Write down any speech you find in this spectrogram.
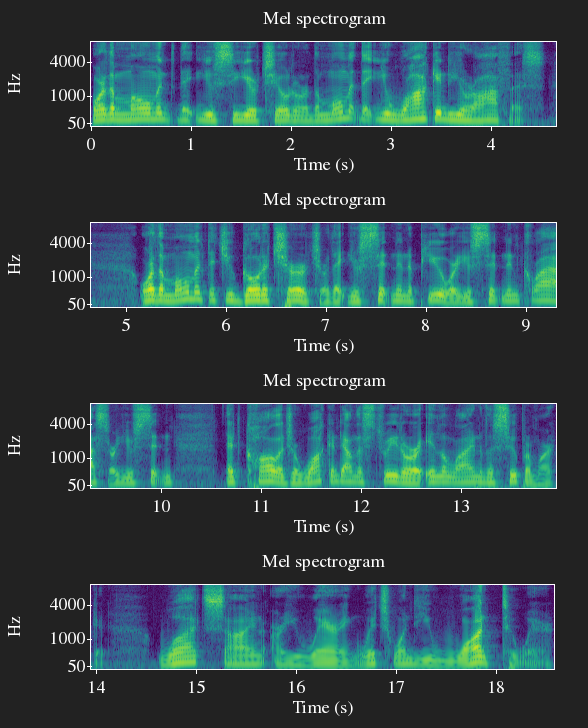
or the moment that you see your children, or the moment that you walk into your office, or the moment that you go to church, or that you're sitting in a pew, or you're sitting in class, or you're sitting at college, or walking down the street, or in the line of the supermarket. What sign are you wearing? Which one do you want to wear?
